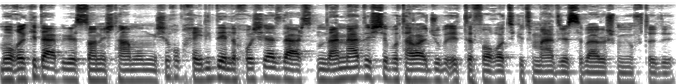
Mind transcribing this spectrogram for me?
موقعی که دبیرستانش تموم میشه خب خیلی دل خوشی از درس خوندن نداشته با توجه به اتفاقاتی که تو مدرسه براش میافتاده.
